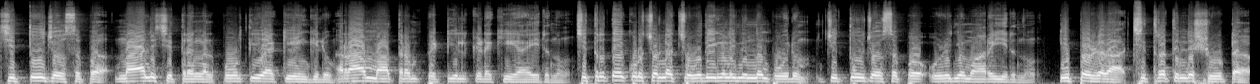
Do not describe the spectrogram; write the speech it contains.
ചിത്തു ജോസഫ് നാല് ചിത്രങ്ങൾ പൂർത്തിയാക്കിയെങ്കിലും റാം മാത്രം പെട്ടിയിൽ കിടക്കുകയായിരുന്നു. ചിത്രത്തെക്കുറിച്ചുള്ള ചോദ്യങ്ങളിൽ നിന്നും പോലും ചിത്തു ജോസഫ് ഒഴിഞ്ഞു മാറിയിരുന്നു. ഇപ്പോഴതാ ചിത്രത്തിന്റെ ഷൂട്ട്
